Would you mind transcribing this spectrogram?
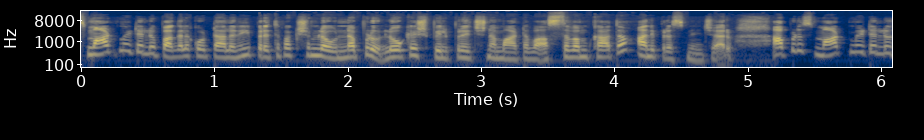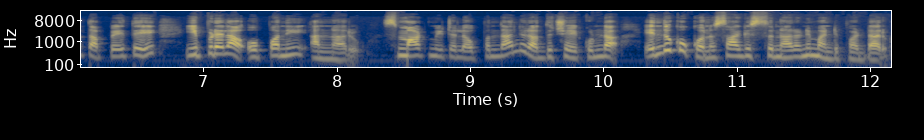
స్మార్ట్ మీటర్లు పగలకొట్టాలని ప్రతిపక్షంలో ఉన్నప్పుడు లోకేష్ పిలుపునిచ్చిన మాట వాస్తవం కాదా అని ప్రశ్నించారు. అప్పుడు స్మార్ట్ మీటర్లు తప్పైతే ఇప్పుడెలా ఒప్పని అన్నారు. స్మార్ట్ మీటర్ల ఒప్పందాన్ని రద్దు చేయకుండా ఎందుకు కొనసాగిస్తున్నారని మండిపడ్డారు.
